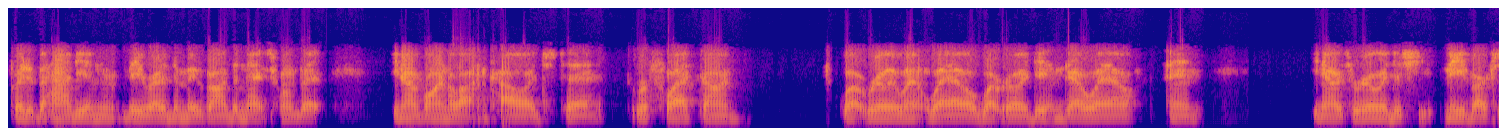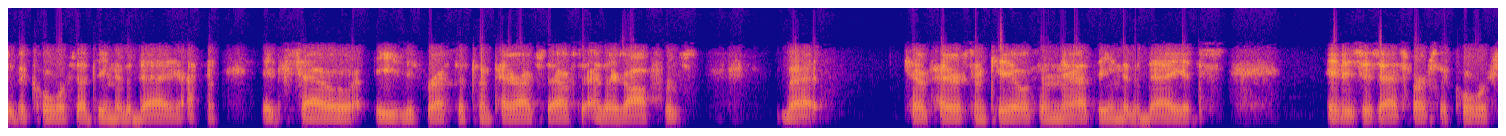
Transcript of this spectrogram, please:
put it behind you and be ready to move on to the next one. But you know, I've learned a lot in college to reflect on what really went well, what really didn't go well, and you know, it's really just me versus the course at the end of the day. I think it's so easy for us to compare ourselves to other golfers, but comparison kills, and you know, at the end of the day, it's it is just us versus the course,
